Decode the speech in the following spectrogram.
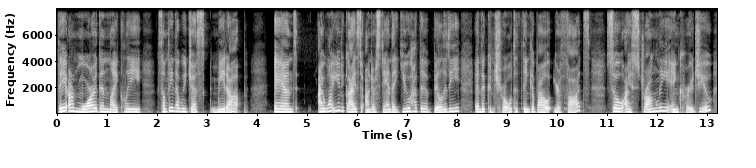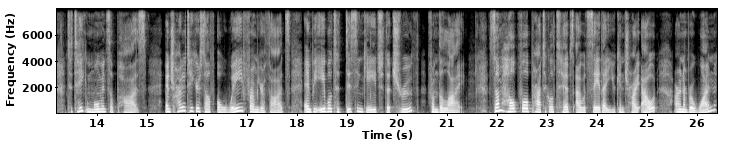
They are more than likely something that we just made up. And I want you guys to understand that you have the ability and the control to think about your thoughts. So I strongly encourage you to take moments of pause and try to take yourself away from your thoughts and be able to disengage the truth from the lie. Some helpful practical tips I would say that you can try out are number one,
